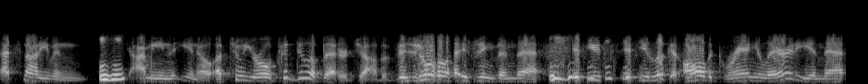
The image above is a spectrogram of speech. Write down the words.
That's not even. Mhm. I mean, you know, a two-year-old could do a better job of visualizing than that. if you if you look at all the granularity in that,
